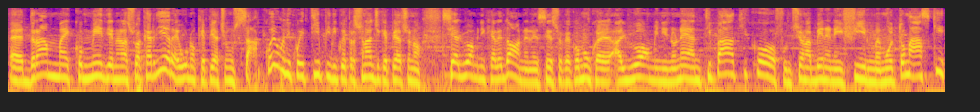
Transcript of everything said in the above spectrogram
eh, dramma e commedia nella sua carriera, è uno che piace un sacco, è uno di quei tipi di quei personaggi che piacciono sia agli uomini che alle donne, nel senso che comunque agli uomini non è antipatico, funziona bene nei film molto maschi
